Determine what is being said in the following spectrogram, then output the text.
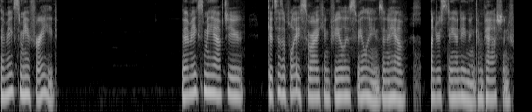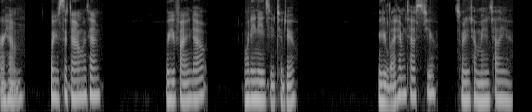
That makes me afraid. That makes me have to get to the place where I can feel his feelings and I have understanding and compassion for him. Will you sit down with him? Will you find out what he needs you to do? Will you let him test you? That's what he told me to tell you.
